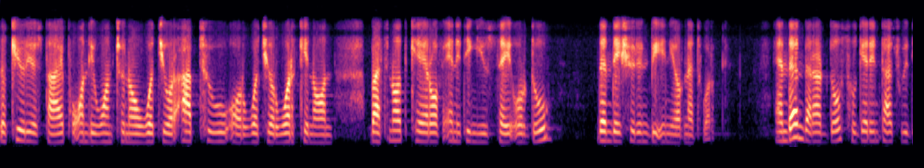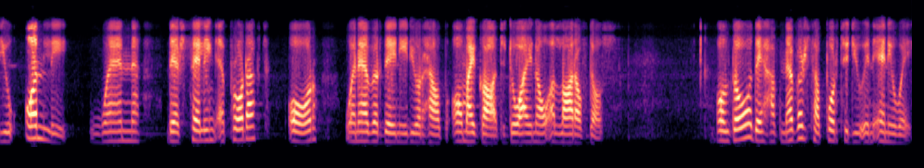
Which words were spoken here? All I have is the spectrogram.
the curious type who only want to know what you're up to or what you're working on, but not care of anything you say or do, then they shouldn't be in your network. And then there are those who get in touch with you only when they're selling a product or whenever they need your help. Oh my God, do I know a lot of those. Although they have never supported you in any way,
